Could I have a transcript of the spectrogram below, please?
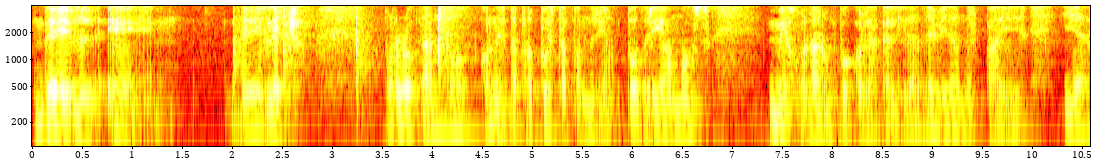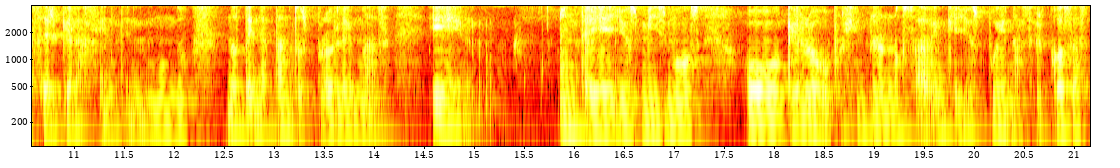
del, eh, del hecho. Por lo tanto con esta propuesta podríamos mejorar un poco la calidad de vida en el país y hacer que la gente en el mundo no tenga tantos problemas eh, entre ellos mismos o que luego, por ejemplo, no saben que ellos pueden hacer cosas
